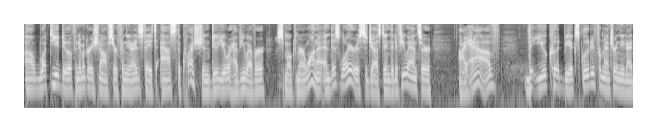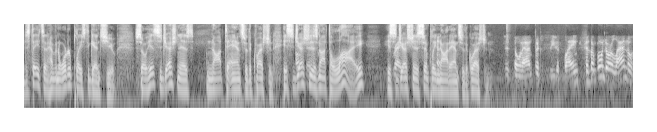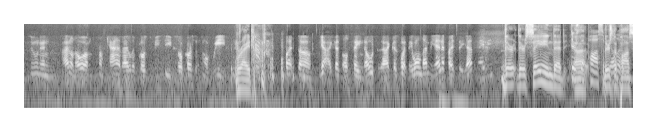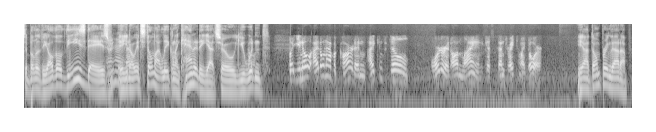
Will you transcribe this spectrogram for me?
Uh, what do you do if an immigration officer from the United States asks the question, Do you or have you ever smoked marijuana? And this lawyer is suggesting that if you answer, I have, that you could be excluded from entering the United States and have an order placed against you. So his suggestion is not to answer the question. His suggestion Okay. is not to lie. His Right. suggestion is simply not answer the question. Just don't answer. Just leave it blank. Because I'm going to Orlando soon, and I don't know. I'm from Canada. I live close to BC, so of course I smoke weed. Right. But um, yeah, I guess I'll say no to that. Because what? They won't let me in if I say yes, maybe. they're they're saying that There's the There's the possibility. Possibility. Although these days, uh, you know, it's still not legal in Canada yet, so you wouldn't But you know, I don't have a card, and I can still order it online, and it gets sent right to my door. Yeah, don't bring that up.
